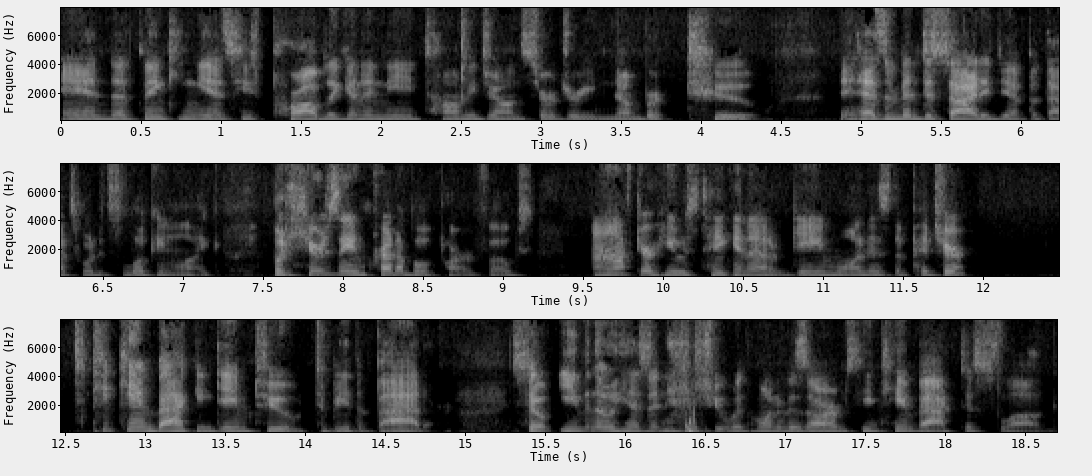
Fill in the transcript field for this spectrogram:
And the thinking is he's probably going to need Tommy John surgery number two. It hasn't been decided yet, but that's what it's looking like. But here's the incredible part, folks. After he was taken out of game one as the pitcher, he came back in game two to be the batter. So even though he has an issue with one of his arms, he came back to slug.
